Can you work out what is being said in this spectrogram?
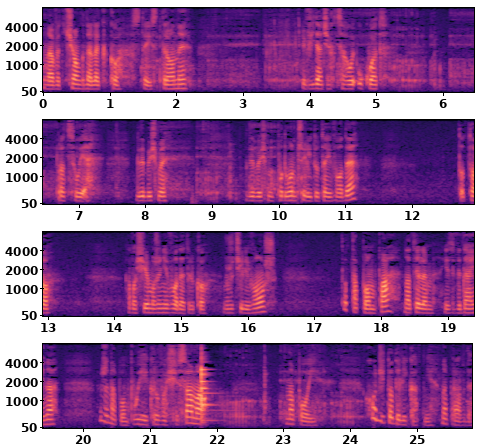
nawet ciągnę lekko z tej strony. Widać jak cały układ pracuje. Gdybyśmy, gdybyśmy podłączyli tutaj wodę, to to, a właściwie może nie wodę, tylko wrzucili wąż, to ta pompa na tyle jest wydajna, że napompuje i krowa się sama napoi. Chodzi to delikatnie, naprawdę.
